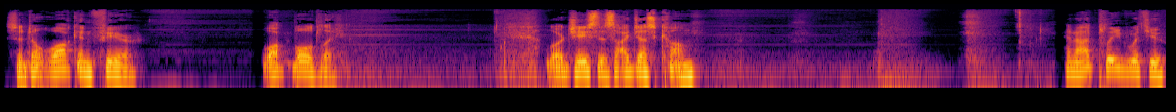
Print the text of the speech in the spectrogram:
So don't walk in fear, walk boldly. Lord Jesus, I just come. And I plead with you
